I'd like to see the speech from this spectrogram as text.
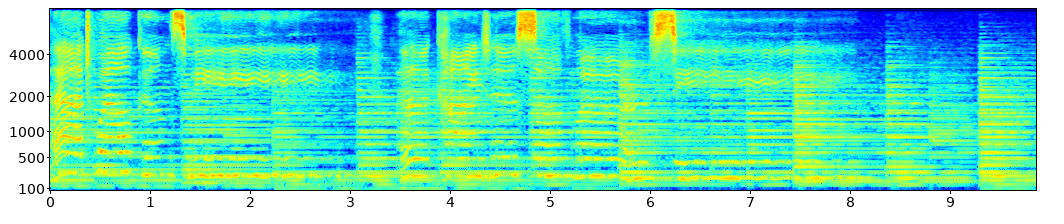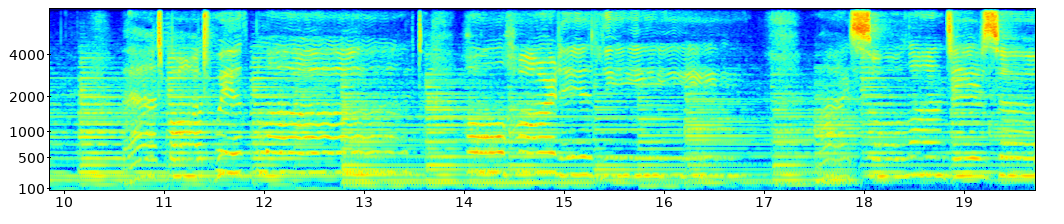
that welcomes me, the kindness of mercy undeserving.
